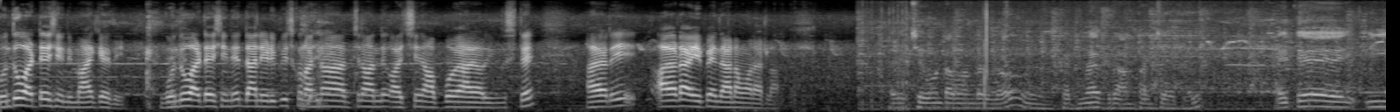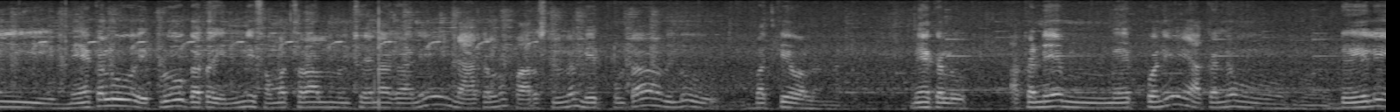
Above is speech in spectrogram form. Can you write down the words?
గొంతు పట్టేసింది మాకేది. గొంతు పట్టేసింది దాన్ని ఇడిపించుకొని వచ్చిన వచ్చిన వచ్చిన అప్పు చూస్తే అది ఆడ అయిపోయింది అన్నమాట అట్లా. అది చెవుంట మండలంలో కర్నాటక గ్రామ పంచాయతీ. అయితే ఈ మేకలు ఎప్పుడూ గత ఎన్ని సంవత్సరాల నుంచైనా కానీ మేకలను ఫారెస్ట్లోనే మేపుకుంటా వీళ్ళు బతికేవాళ్ళు అన్నట్టు మేకలు అక్కడనే మేపుకొని అక్కడనే డైలీ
